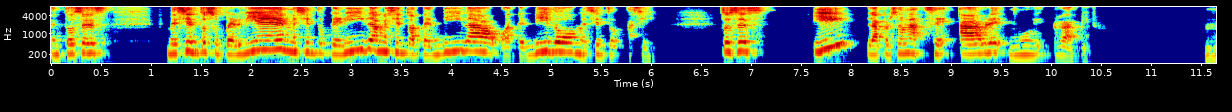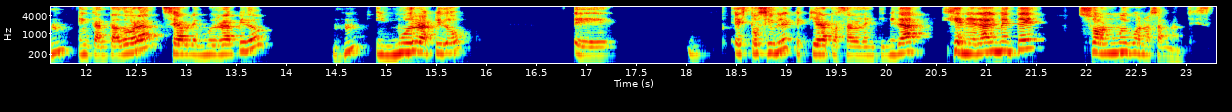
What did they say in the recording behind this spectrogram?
Entonces, me siento súper bien, me siento querida, me siento atendida o atendido, me siento así. Entonces, y la persona se abre muy rápido. Encantadora, se abre muy rápido y muy rápido eh, es posible que quiera pasar a la intimidad. Generalmente son muy buenos amantes,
